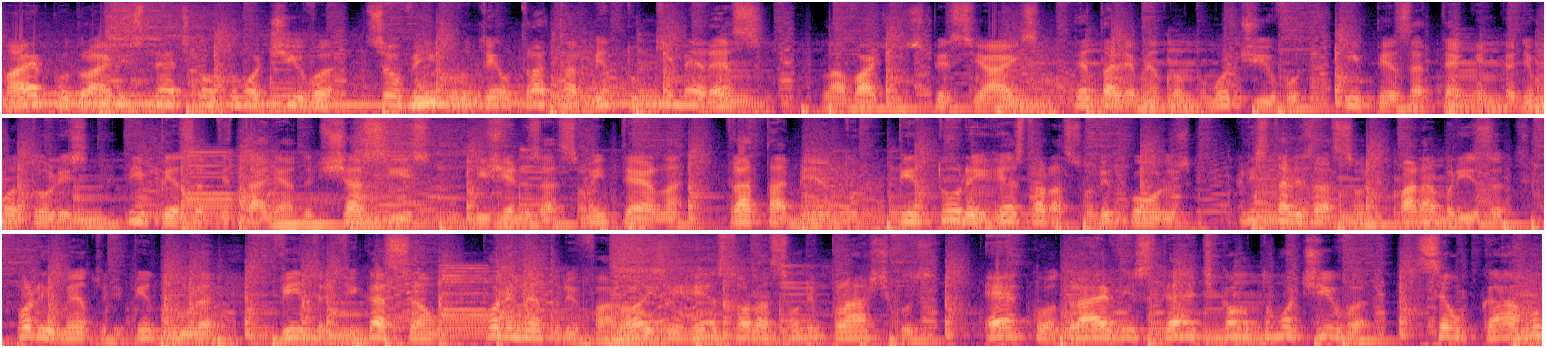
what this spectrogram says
Na EcoDrive Estética Automotiva, seu veículo tem o tratamento que merece. Lavagens especiais, detalhamento automotivo, limpeza técnica de motores, limpeza detalhada de chassis, higienização interna, tratamento, pintura e restauração de couros, cristalização de para-brisa, polimento de pintura, vitrificação, polimento de faróis e restauração de plásticos. EcoDrive Estética Automotiva, seu carro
